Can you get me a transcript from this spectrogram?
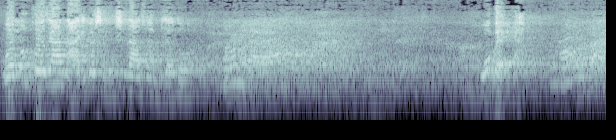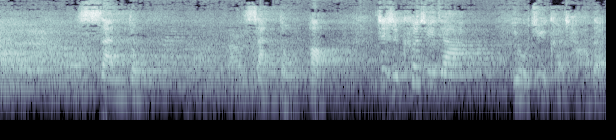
我们国家哪一个省吃大蒜比较多？东北。湖北啊。山东。山东哈，这是科学家有据可查的。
